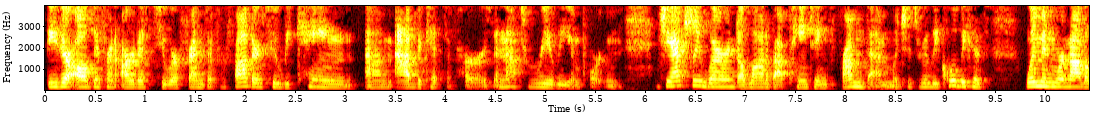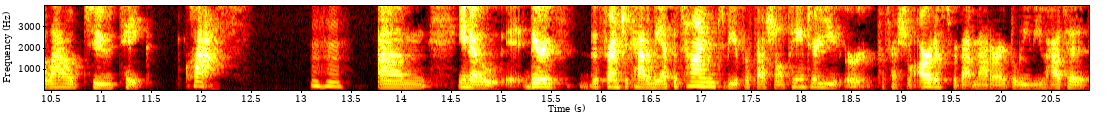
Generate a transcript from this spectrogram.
These are all different artists who were friends of her father's who became um, advocates of hers and that's really important. She actually learned a lot about painting from them which is really cool because women were not allowed to take class. Hmm um, you know, there's the French Academy at the time to be a professional painter you, or professional artist for that matter. I believe you had to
